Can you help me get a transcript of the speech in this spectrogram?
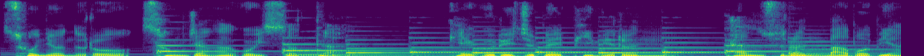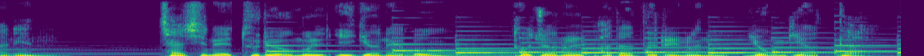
소년으로 성장하고 있었다. 개구리즙의 비밀은 단순한 마법이 아닌 자신의 두려움을 이겨내고 도전을 받아들이는 용기였다.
